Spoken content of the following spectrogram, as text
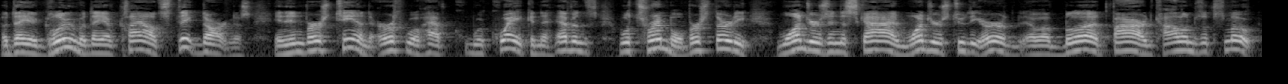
a day of gloom, a day of clouds, thick darkness. And in verse 10, the earth will have will quake and the heavens will tremble. Verse 30, wonders in the sky and wonders to the earth of blood, fire, and columns of smoke.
